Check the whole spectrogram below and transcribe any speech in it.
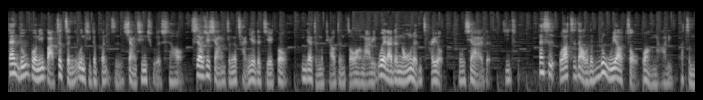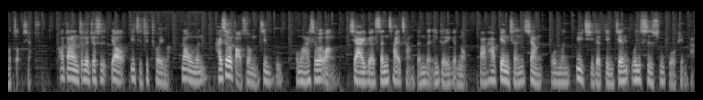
但如果你把这整个问题的本质想清楚的时候，是要去想整个产业的结构应该怎么调整，走往哪里，未来的农人才有活下来的基础。但是我要知道我的路要走往哪里，要怎么走下去。啊，当然这个就是要一直去推嘛。那我们还是会保持我们进步，我们还是会往下一个生菜场等等一个一个弄。把它变成像我们预期的顶尖温室蔬果品牌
